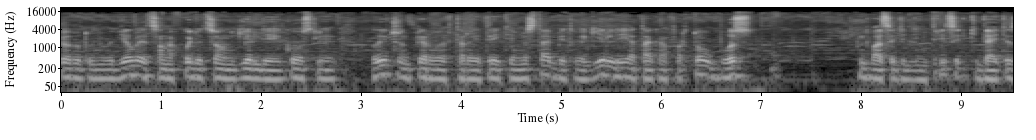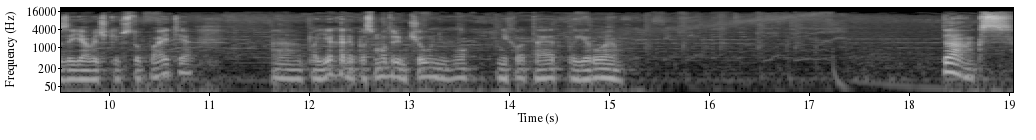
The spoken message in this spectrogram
что тут у него делается. Находится он в гильдии Ghostly Legion. Первые, вторые, третьи места. Битва гильдии, атака фортов, босс 21.30. Кидайте заявочки, вступайте. А, поехали, посмотрим, что у него не хватает по героям. Такс.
